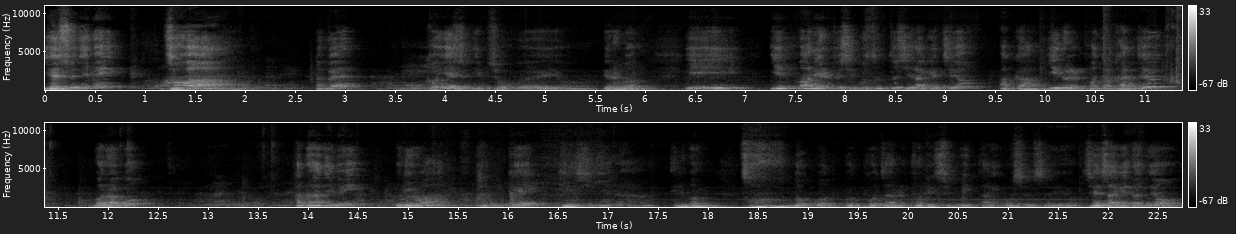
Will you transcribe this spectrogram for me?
예수님이 좋아. 아멘. 그 예수님 좋은 거예요. 여러분 이 인만의 뜻이 무슨 뜻이라겠지요? 아까 이를 번역한즉 뭐라고? 하나님이 우리와 함께 계시니라. 높은 보좌를 버리시고 이 땅에 오셨어요. 세상에는요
